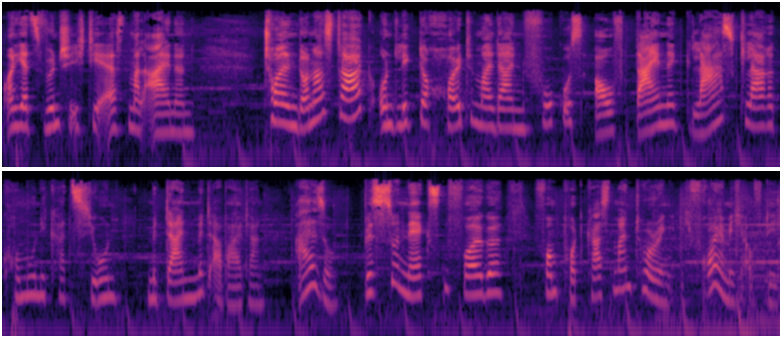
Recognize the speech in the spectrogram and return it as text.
und jetzt wünsche ich dir erstmal einen tollen Donnerstag und leg doch heute mal deinen Fokus auf deine glasklare Kommunikation mit deinen Mitarbeitern. Also, bis zur nächsten Folge vom Podcast Mentoring. Ich freue mich auf dich.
